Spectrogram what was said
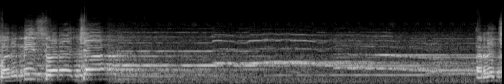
परमेश्वराच्या रच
